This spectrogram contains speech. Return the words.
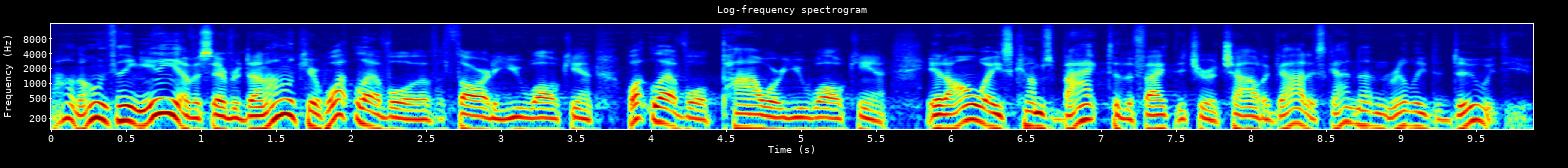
No, the only thing any of us ever done, I don't care what level of authority you walk in, what level of power you walk in, it always comes back to the fact that you're a child of God. It's got nothing really to do with you.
